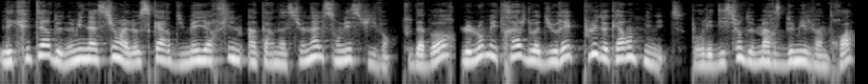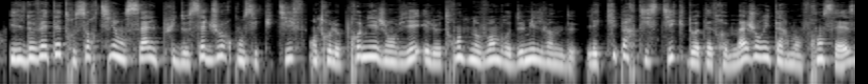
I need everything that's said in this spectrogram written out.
Les critères de nomination à l'Oscar du meilleur film international sont les suivants. Tout d'abord, le long métrage doit durer plus de 40 minutes. Pour l'édition de mars 2023, il devait être sorti en salle plus de 7 jours consécutifs entre le 1er janvier et le 30 novembre 2022. L'équipe artistique doit être majoritairement française,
